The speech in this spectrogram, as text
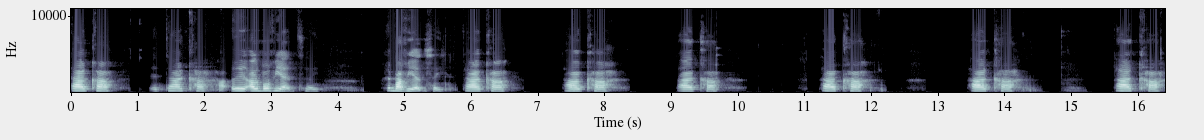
Taka, taka, y, albo więcej. Chyba więcej. Taka, taka, taka, taka, taka, taka,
